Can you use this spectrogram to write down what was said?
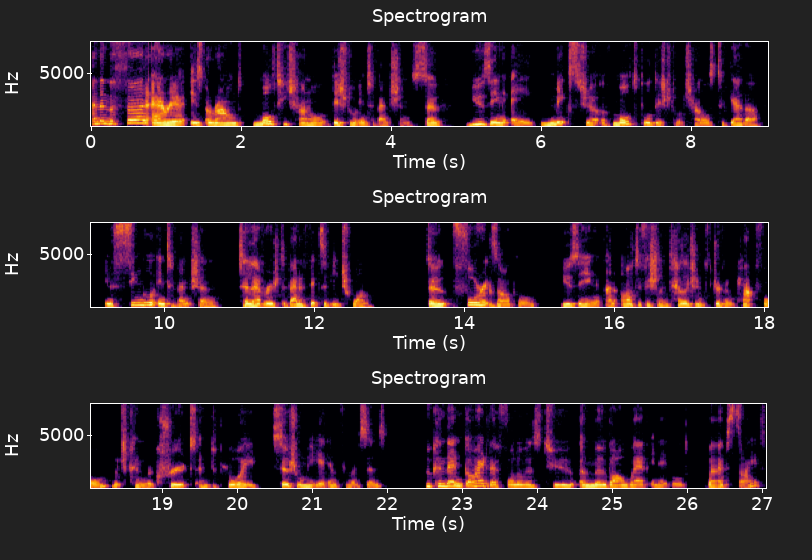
And then the third area is around multi channel digital interventions. So, using a mixture of multiple digital channels together in a single intervention to leverage the benefits of each one. So, for example, using an artificial intelligence driven platform which can recruit and deploy social media influencers who can then guide their followers to a mobile web enabled website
